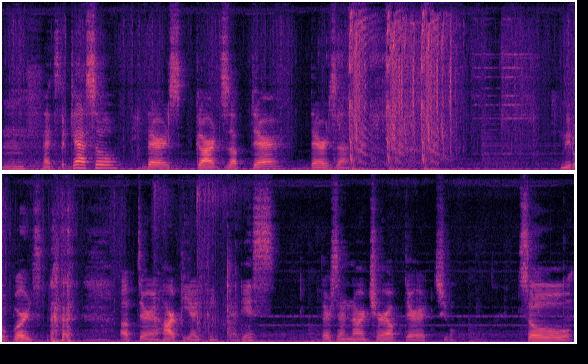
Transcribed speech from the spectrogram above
Mm, that's the castle. There's guards up there. There's a little bird up there, a harpy, I think that is. There's an archer up there too. So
